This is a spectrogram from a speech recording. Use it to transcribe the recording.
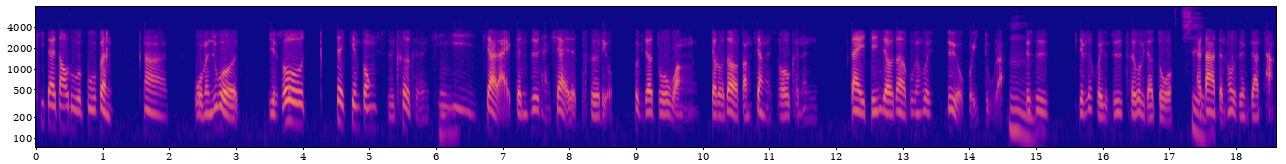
替代道路的部分，那我们如果有时候。在尖峰时刻，可能新义下来跟日月潭下来的车流会比较多，往交流道的方向的时候，可能在接近交流道的部分会略有回堵啦。嗯，就是也不是回堵，就是车会比较多，是，还大家等候时间比较长。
